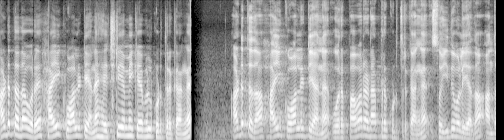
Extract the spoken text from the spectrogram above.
அடுத்ததாக ஒரு ஹை குவாலிட்டியான ஹெச்டிஎம்ஐ கேபிள் கொடுத்துருக்காங்க. அடுத்ததாக ஹை குவாலிட்டியான ஒரு பவர் அடாப்டர் கொடுத்துருக்காங்க. ஸோ இது வழியாக தான் அந்த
